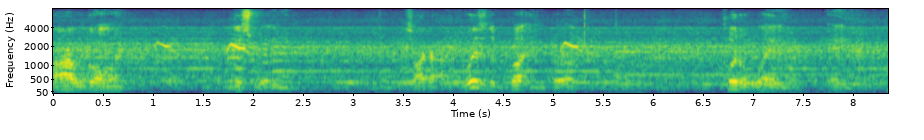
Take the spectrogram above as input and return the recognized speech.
Alright, we're going this way. So I got, where's the button, bro? Put away. Hey.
